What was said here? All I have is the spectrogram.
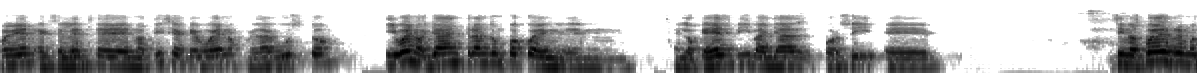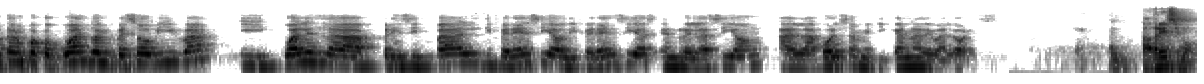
Muy bien, excelente noticia, qué bueno, me da gusto. Y bueno, ya entrando un poco en, lo que es Viva ya por sí, eh, si nos puedes remontar un poco cuándo empezó Viva y cuál es la principal diferencia o diferencias en relación a la Bolsa Mexicana de Valores. Padrísimo.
